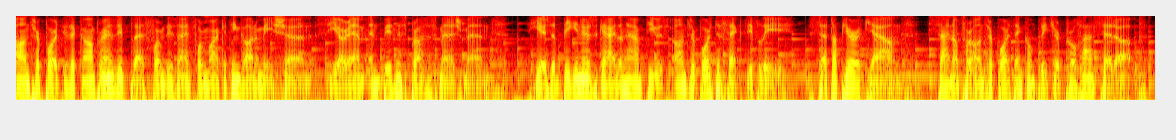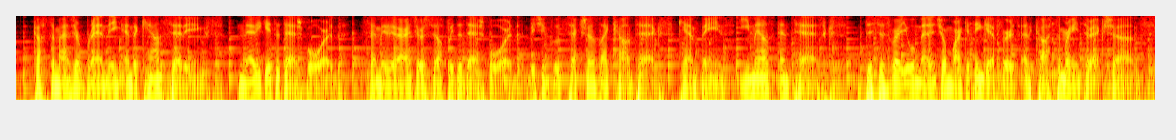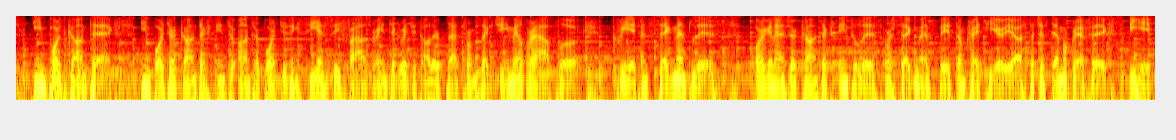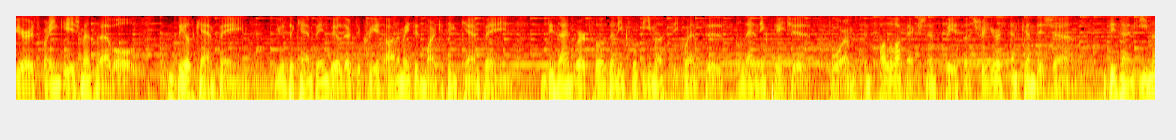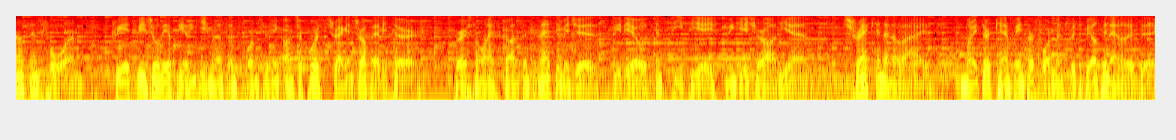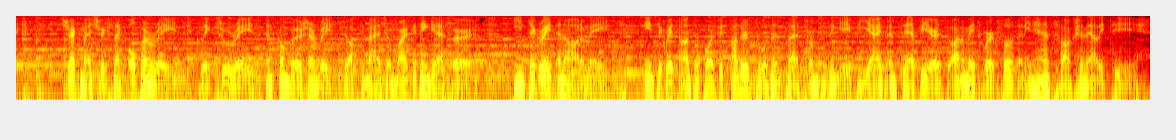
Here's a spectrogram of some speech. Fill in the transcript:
Ontraport is a comprehensive platform designed for marketing automation, CRM, and business process management. Here's a beginner's guide on how to use Ontraport effectively. Set up your account, sign up for Ontraport and complete your profile setup. Customize your branding and account settings. Navigate the dashboard. Familiarize yourself with the dashboard, which includes sections like contacts, campaigns, emails, and tasks. This is where you will manage your marketing efforts and customer interactions. Import contacts. Import your contacts into Ontraport using CSV files or integrate with other platforms like Gmail or Outlook. Create and segment lists. Organize your contacts into lists or segments based on criteria such as demographics, behaviors, or engagement levels. Build campaigns. Use the campaign builder to create automated marketing campaigns. Design workflows that include email sequences, landing pages, forms, and follow-up actions based on triggers and conditions. Design emails and forms. Create visually appealing emails and forms using Ontraport's drag-and-drop editor personalize content and add images, videos, and CTAs to engage your audience. Track and analyze. Monitor campaign performance with built-in analytics. Track metrics like open rates, click-through rates, and conversion rates to optimize your marketing efforts. Integrate and automate. Integrate Ontraport with other tools and platforms using APIs and Zapier to automate workflows and enhance functionality.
